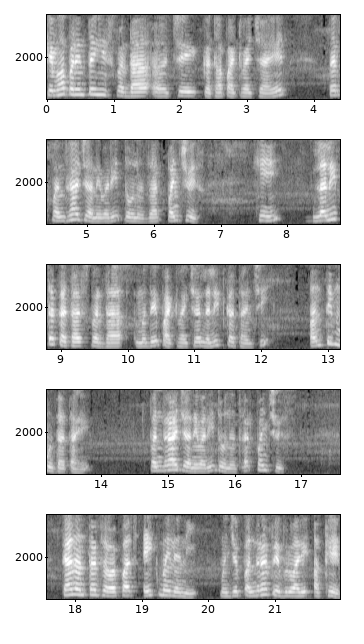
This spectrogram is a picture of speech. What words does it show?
केव्हापर्यंत ही स्पर्धा चे कथा पाठवायचे आहेत? तर पंधरा जानेवारी दोन हजार पंचवीस ही ललित कथा स्पर्धामध्ये पाठवायच्या ललित कथांची अंतिम मुदत आहे. पंधरा जानेवारी दोन हजार पंचवीस. त्यानंतर जवळपास एक महिन्यांनी म्हणजे पंधरा फेब्रुवारी अखेर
